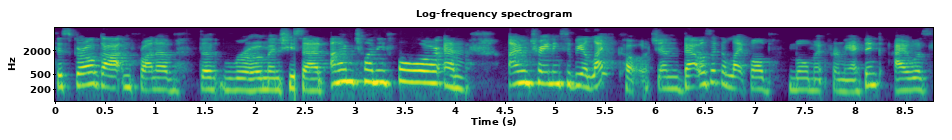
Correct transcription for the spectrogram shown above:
this girl got in front of the room and she said, I'm 24 and I'm training to be a life coach. And that was like a light bulb moment for me. I think I was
